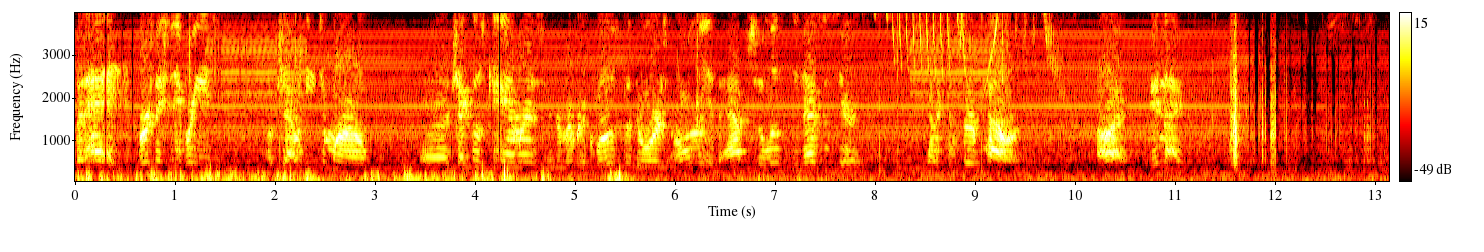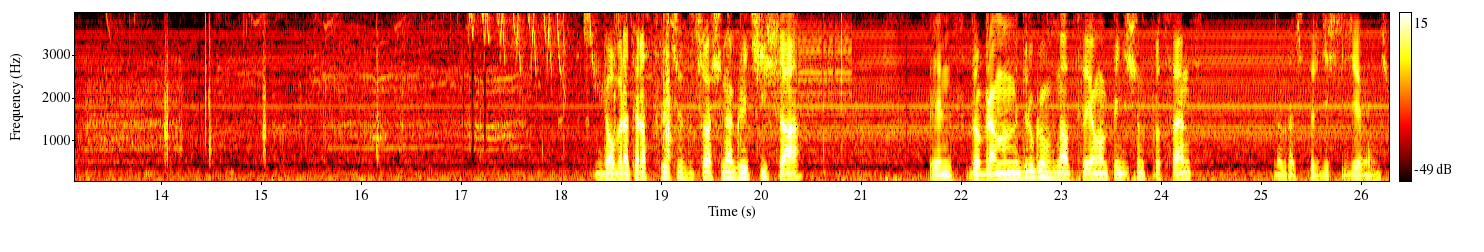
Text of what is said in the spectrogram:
But hey, first station of breeze. I'll chat with you tomorrow. Uh, check those cameras and remember to close the doors only if absolutely necessary. Gotta conserve power. Alright, good night. Dobra, teraz słuchajcie, zaczęła się nagle cisza. Więc dobra, mamy drugą w nocy, ja mam 50%. Dobra, 49.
